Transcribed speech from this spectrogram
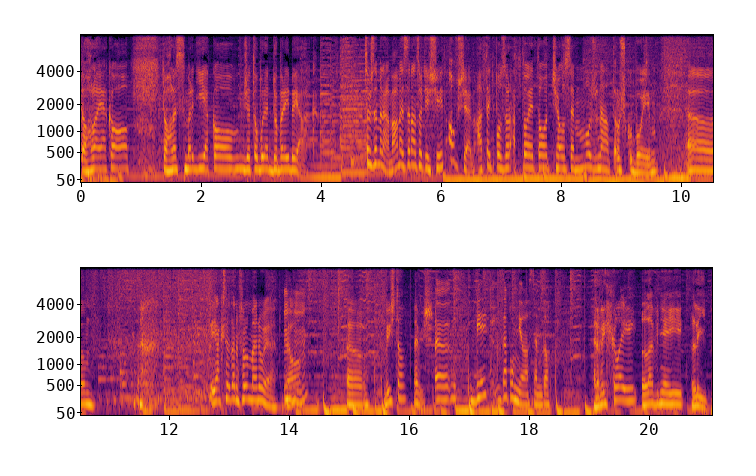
Tohle jako, tohle smrdí jako, že to bude dobrý biják. Což znamená, máme se na co těšit, ovšem, a teď pozor, a to je to, čeho se možná trošku bojím. Uh, jak se ten film jmenuje, jo? Mm-hmm. Uh, víš to? Nevíš. Uh, vě, zapomněla jsem to. Rychleji, levněji, líp.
